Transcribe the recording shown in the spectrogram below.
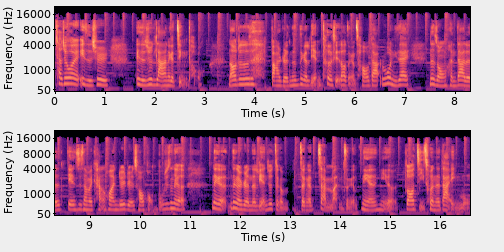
他就会一直去一直去拉那个镜头，然后就是把人的那个脸特写到整个超大。如果你在那种很大的电视上面看的话，你就会觉得超恐怖，就是那个那个那个人的脸就整个整个占满整个你的你的不知道几寸的大荧幕，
